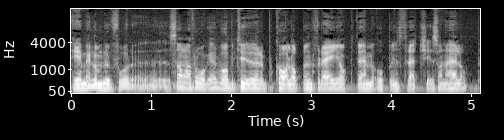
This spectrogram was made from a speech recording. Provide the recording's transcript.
Emil, om du får eh, samma frågor. Vad betyder pokalloppen för dig och det här med open stretch i sådana här lopp?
